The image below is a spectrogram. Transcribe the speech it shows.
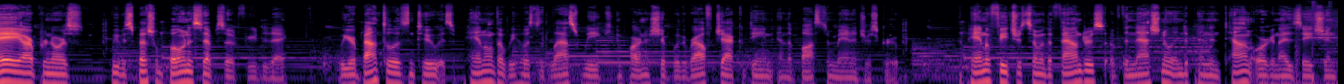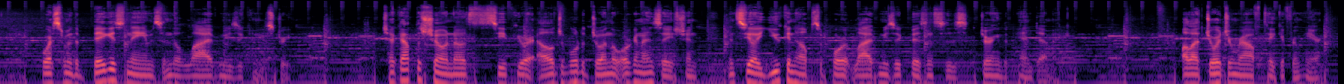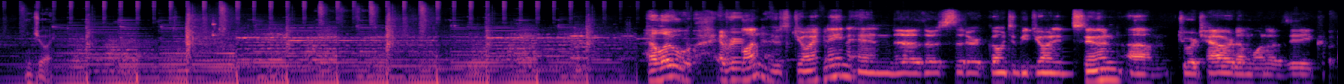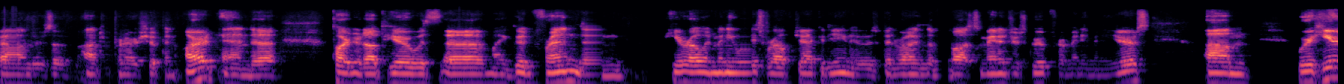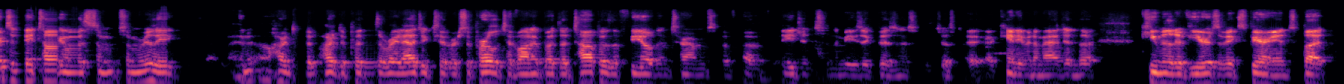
Hey, Artpreneurs, we have a special bonus episode for you today. What you're about to listen to is a panel that we hosted last week in partnership with Ralph Jaccodine and the Boston Managers Group. The panel featured some of the founders of the National Independent Talent Organization, who are some of the biggest names in the live music industry. Check out the show notes to see if you are eligible to join the organization and see how you can help support live music businesses during the pandemic. I'll let George and Ralph take it from here. Enjoy. Hello, everyone who's joining and uh, those that are going to be joining soon. Um, George Howard, I'm one of the co founders of Entrepreneurship and Art and uh, partnered up here with uh, my good friend and hero in many ways, Ralph Jaccodine, who has been running the Boston Managers Group for many, many years. Um, we're here today talking with some, some really hard to hard to put the right adjective or superlative on it, but the top of the field in terms of, of agents in the music business. Just I, I, can't even imagine the cumulative years of experience. But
